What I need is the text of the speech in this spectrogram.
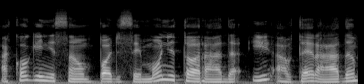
a cognição pode ser monitorada e alterada.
